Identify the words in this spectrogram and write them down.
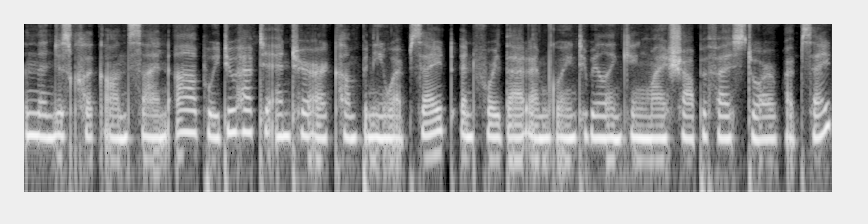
and then just click on sign up. We do have to enter our company website and for that I'm going to be linking my Shopify store website.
